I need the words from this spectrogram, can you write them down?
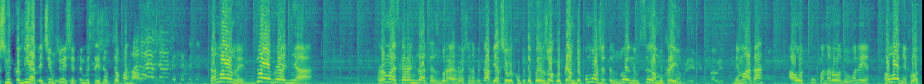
швидко бігати. Чим швидше, тим швидше. Все, погнав. Шановний, доброго дня! Громадська організація збирає гроші на пікап. Якщо ви купите пиріжок, ви прям допоможете Збройним силам України. Нема, да? А от купа народу, вони голодні, хлопці.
